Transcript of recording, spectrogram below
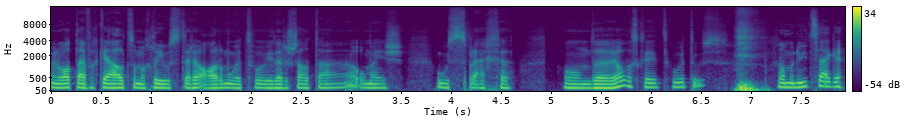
will einfach Geld, um ein bisschen aus der Armut, die in dieser Stadt äh, rum ist, auszubrechen. Und äh, ja, das sieht gut aus. Kann man nichts sagen.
